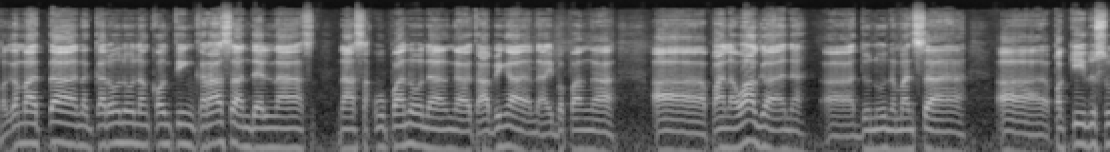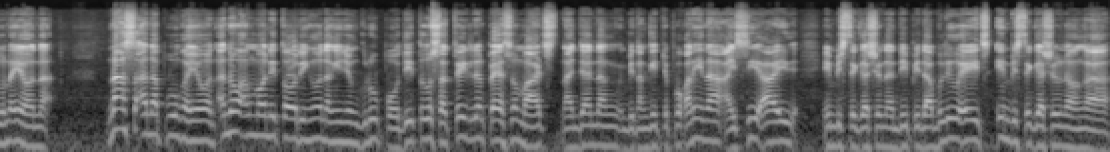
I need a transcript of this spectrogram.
bagamat ah, nagkaroon no ng konting karasan dahil na nasakupan no ng ah, sabi nga na iba pang ah, ah, panawagan uh, doon naman sa ah, pagkilos no na yon Nasaan na po ngayon? Ano ang monitoring ng inyong grupo dito sa trillion peso march? Nandyan ang binanggit niyo po kanina, ICI, investigasyon ng DPWH, investigasyon ng ah,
